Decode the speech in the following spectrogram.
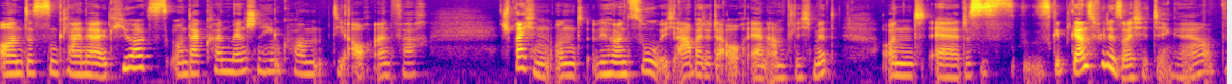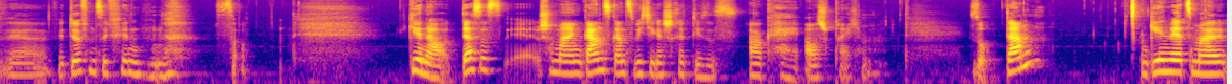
Und das ist ein kleiner Kiosk und da können Menschen hinkommen, die auch einfach sprechen und wir hören zu. Ich arbeite da auch ehrenamtlich mit und äh, das ist, es gibt ganz viele solche Dinge. Ja? Wir, wir dürfen sie finden. so. Genau, das ist schon mal ein ganz, ganz wichtiger Schritt, dieses Okay, aussprechen. So, dann gehen wir jetzt mal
